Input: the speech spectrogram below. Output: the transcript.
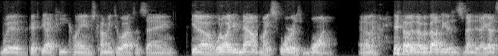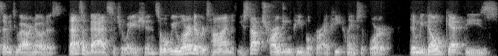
with 50 IP claims coming to us and saying, you know, what do I do now? My score is one. And I'm, you know, I'm about to get suspended. I got a 72 hour notice. That's a bad situation. So what we learned over time is we stop charging people for IP claim support, then we don't get these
